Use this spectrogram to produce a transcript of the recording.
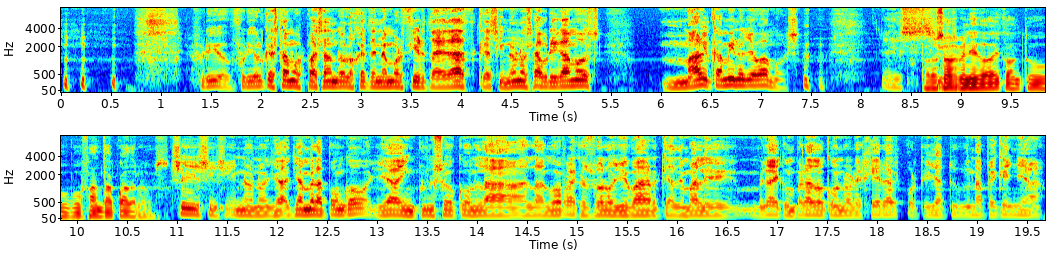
frío, frío el que estamos pasando los que tenemos cierta edad, que si no nos abrigamos, mal camino llevamos. Por eso has venido hoy con tu bufanda cuadros. Sí, sí, sí, no, no, ya, ya me la pongo, ya incluso con la, la gorra que suelo llevar, que además me la he comprado con orejeras porque ya tuve una pequeña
